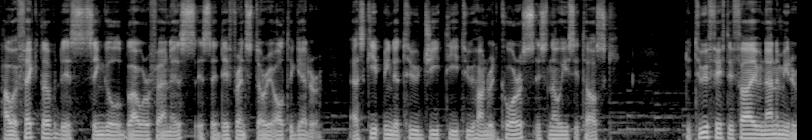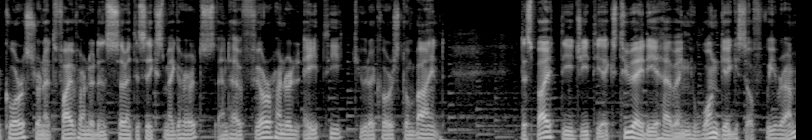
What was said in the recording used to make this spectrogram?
How effective this single blower fan is is a different story altogether as keeping the two GT200 cores is no easy task. The 255 nanometer cores run at 576 MHz and have 480 CUDA cores combined. Despite the GTX 280 having 1 gigs of VRAM,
